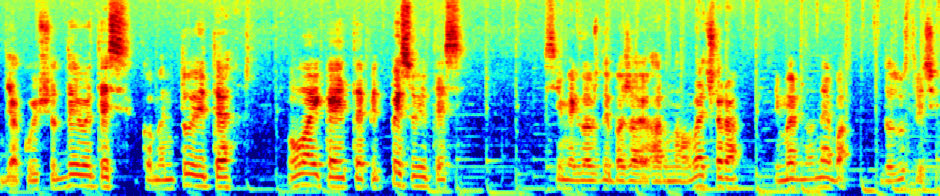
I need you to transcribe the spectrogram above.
дякую, що дивитесь, коментуєте, лайкаєте, підписуєтесь. Всім, як завжди, бажаю гарного вечора і мирного неба. До зустрічі!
